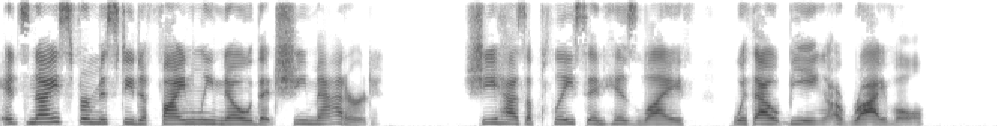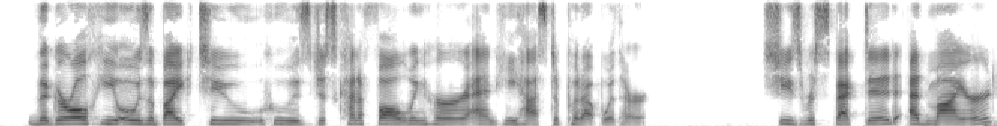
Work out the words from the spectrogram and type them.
It's nice for Misty to finally know that she mattered. She has a place in his life without being a rival. The girl he owes a bike to who is just kind of following her and he has to put up with her. She's respected, admired,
